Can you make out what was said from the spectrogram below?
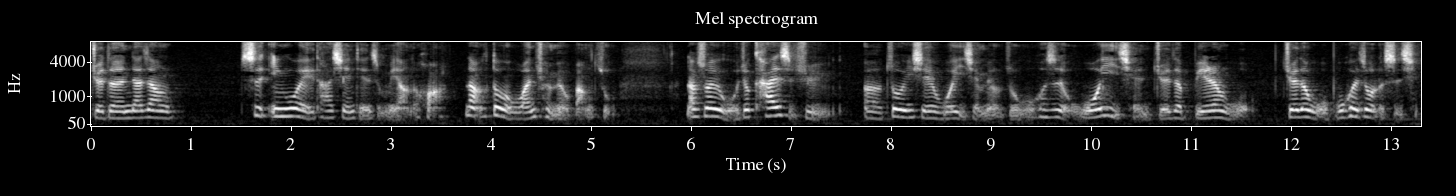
觉得人家这样是因为他先天什么样的话，那对我完全没有帮助。那所以我就开始去，呃，做一些我以前没有做过，或是我以前觉得别人我觉得我不会做的事情。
